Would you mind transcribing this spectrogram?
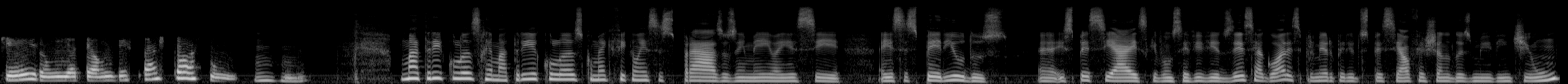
queiram ir até a universidade, possam ir. Uhum. Matrículas, rematrículas, como é que ficam esses prazos em meio a, esse, a esses períodos é, especiais que vão ser vividos? Esse agora, esse primeiro período especial, fechando 2021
